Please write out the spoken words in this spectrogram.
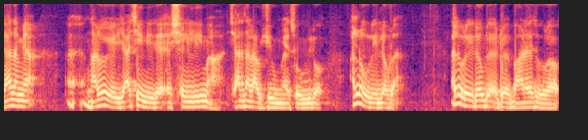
ရသမျှအဲ ငါတို့ရရှိနေတဲ့အချိန်လေးမှာရသလောက်ယူမယ်ဆိုပြီးတော့အဲ့လိုလေးလောက်တာအဲ့လိုလေးလောက်တဲ့အတွက်ဘာလဲဆိုတော့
